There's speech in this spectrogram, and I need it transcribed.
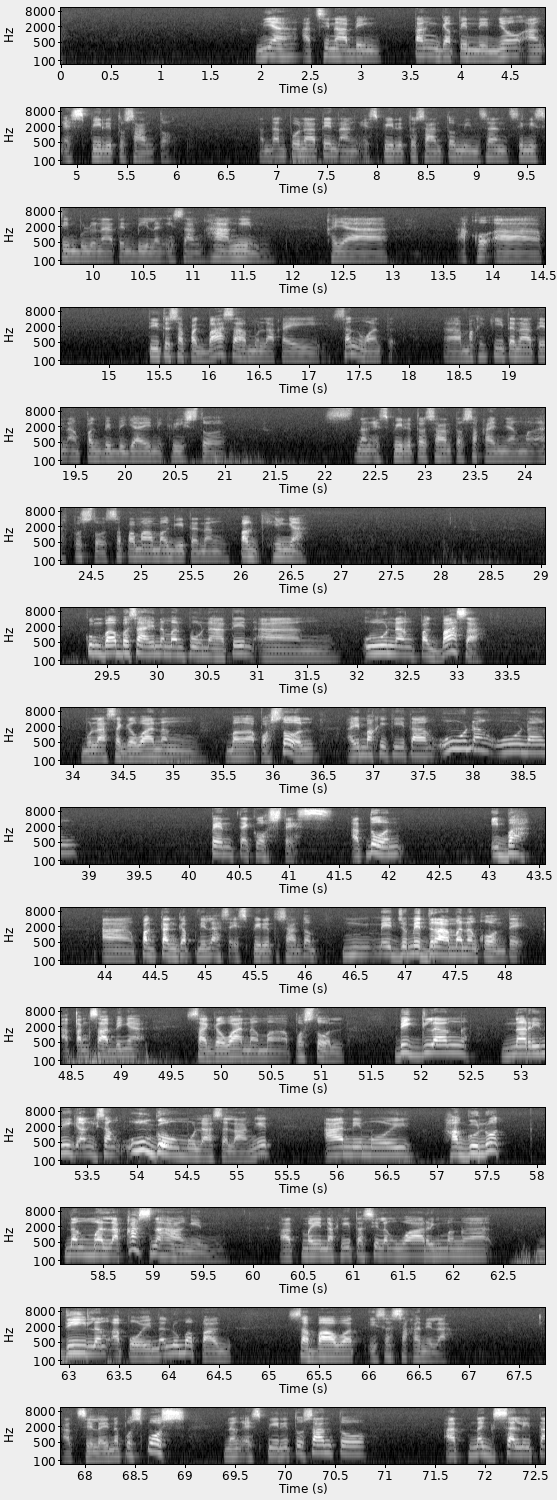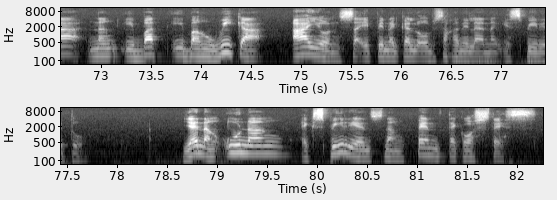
niya at sinabing, tanggapin ninyo ang Espiritu Santo. Tandaan po natin, ang Espiritu Santo minsan sinisimbolo natin bilang isang hangin. Kaya ako, ah, dito sa pagbasa mula kay San Juan, ah, makikita natin ang pagbibigay ni Kristo ng Espiritu Santo sa kanyang mga apostol sa pamamagitan ng paghinga. Kung babasahin naman po natin ang unang pagbasa mula sa gawa ng mga apostol, ay makikita ang unang-unang Pentecostes. At doon, iba ang pagtanggap nila sa Espiritu Santo. Medyo may drama ng konti. At ang sabi nga sa gawa ng mga apostol, biglang narinig ang isang ugong mula sa langit, animoy hagunot ng malakas na hangin. At may nakita silang waring mga dilang apoy na lumapag sa bawat isa sa kanila. At sila'y napuspos ng Espiritu Santo at nagsalita ng iba't ibang wika ayon sa ipinagkaloob sa kanila ng Espiritu. Yan ang unang experience ng Pentecostes.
